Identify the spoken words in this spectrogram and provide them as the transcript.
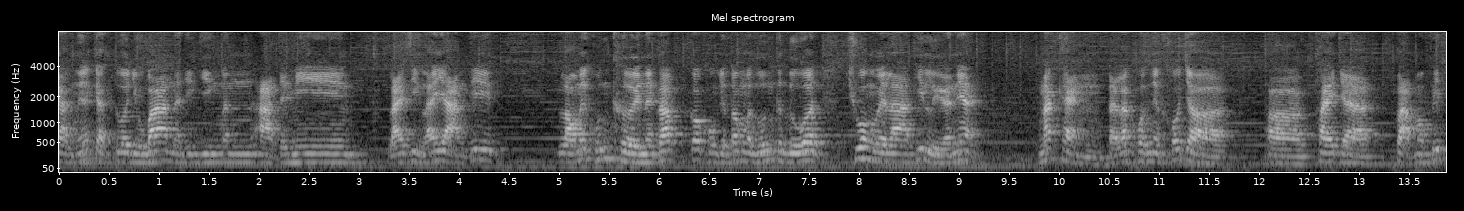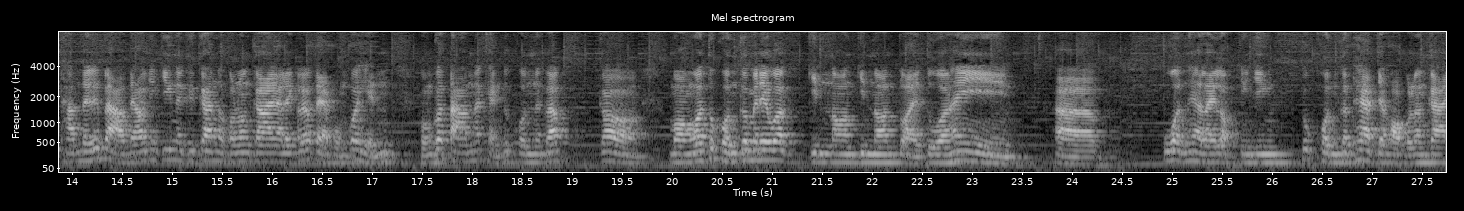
กักเนื้อกักตัวอยู่บ้านนะจริง ๆ มันอาจจะมีหลายสิ่งหลายอย่างที่เราไม่คุ้นเคยนะครับ ก็คงจะต้องมาลุ้นกันดูว่าช่วงเวลาที่เหลือเนี่ย นักแข่งแต่ละคนเนี่ยเขาจะใครจะกลับมาฟิตทันได้หรือเปล่าแต่เอาจริงๆนะคือการออกกำลังกายอะไรก็แล้วแต่ผมก็เห็น ผมก็ตามนักแข่งทุกคนนะครับ ก็มองว่าทุกคนก็ไม่ได้ว่ากินนอนกินนอนปล่อยตัวให้อ้วนให้อะไรหรอกจริง ๆ ทุกคนก็แทบจะออกกำลังกาย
